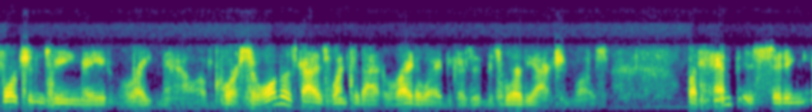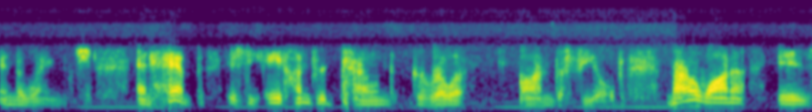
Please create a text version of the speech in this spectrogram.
fortunes being made right now, of course. So all those guys went to that right away because it was where the action was. But hemp is sitting in the wings. And hemp is the 800 pound gorilla on the field. Marijuana is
